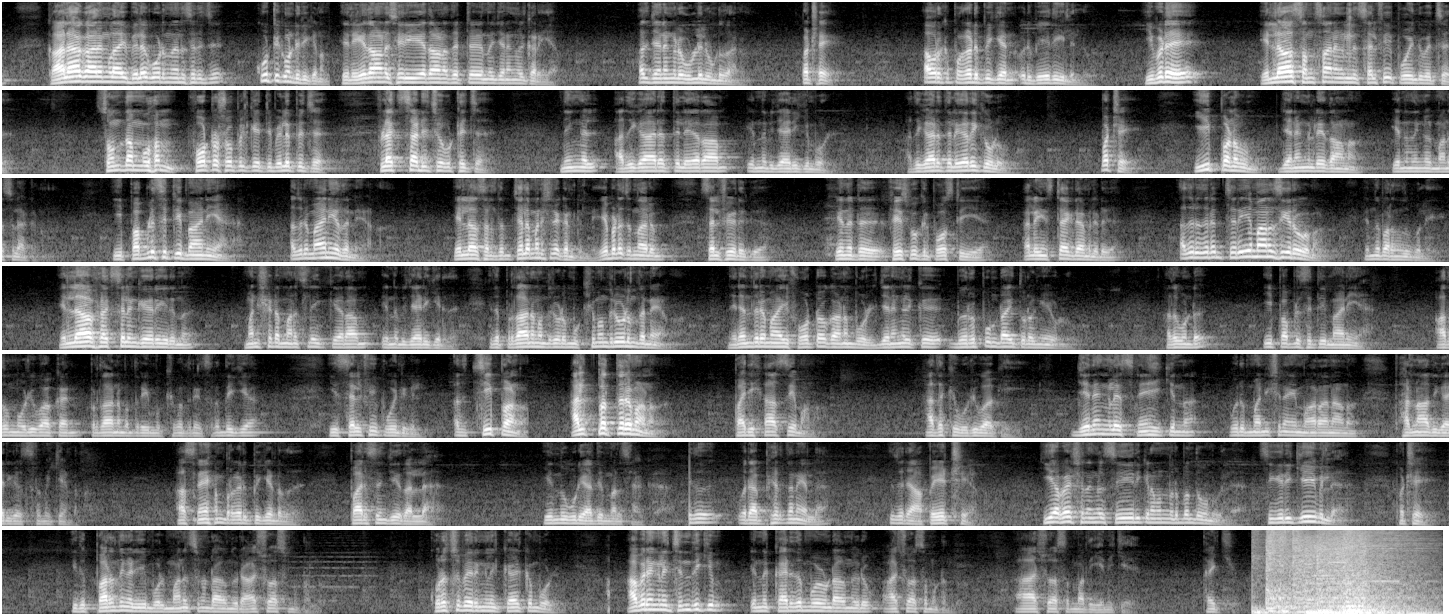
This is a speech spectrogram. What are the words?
കാലാകാലങ്ങളായി വില കൂടുന്നതനുസരിച്ച് കൂട്ടിക്കൊണ്ടിരിക്കണം. ഇതിൽ ഏതാണ് ശരി ഏതാണ് തെറ്റ് എന്ന് ജനങ്ങൾക്കറിയാം. അത് ജനങ്ങളുടെ ഉള്ളിലുണ്ട് താനും. പക്ഷേ അവർക്ക് പ്രകടിപ്പിക്കാൻ ഒരു വേദിയില്ലല്ലോ. ഇവിടെ എല്ലാ സംസ്ഥാനങ്ങളിലും സെൽഫി പോയിന്റ് വെച്ച് സ്വന്തം മുഖം ഫോട്ടോഷോപ്പിൽ കയറ്റി വെളുപ്പിച്ച് ഫ്ലെക്സ് അടിച്ച് ഒട്ടിച്ച് നിങ്ങൾ അധികാരത്തിലേറാം എന്ന് വിചാരിക്കുമ്പോൾ അധികാരത്തിലേറിക്കോളൂ. പക്ഷേ ഈ പണവും ജനങ്ങളുടേതാണ് എന്ന് നിങ്ങൾ മനസ്സിലാക്കണം. ഈ പബ്ലിസിറ്റി മാനിയ അതൊരു മാനിയ തന്നെയാണ്. എല്ലാ സ്ഥലത്തും ചില മനുഷ്യരെ കണ്ടില്ലേ എവിടെ ചെന്നാലും സെൽഫി എടുക്കുക എന്നിട്ട് ഫേസ്ബുക്കിൽ പോസ്റ്റ് ചെയ്യുക അല്ലെങ്കിൽ ഇൻസ്റ്റാഗ്രാമിൽ ഇടുക. അതൊരു തരം ചെറിയ മാനസിക രോഗമാണ് എന്ന് പറഞ്ഞതുപോലെ എല്ലാ ഫ്ലെക്സിലും കയറിയിരുന്ന് മനുഷ്യരുടെ മനസ്സിലേക്ക് കയറാം എന്ന് വിചാരിക്കരുത്. ഇത് പ്രധാനമന്ത്രിയോടും മുഖ്യമന്ത്രിയോടും തന്നെയാണ്. നിരന്തരമായി ഫോട്ടോ കാണുമ്പോൾ ജനങ്ങൾക്ക് വെറുപ്പുണ്ടായി തുടങ്ങിയേ ഉള്ളൂ അതുകൊണ്ട് ഈ പബ്ലിസിറ്റി മാനിയ അതൊന്നും ഒഴിവാക്കാൻ പ്രധാനമന്ത്രിയും മുഖ്യമന്ത്രിയും ശ്രദ്ധിക്കുക. ഈ സെൽഫി പോയിന്റുകൾ അത് ചീപ്പാണ് അല്പത്തരമാണ് പരിഹാസ്യമാണ്. അതൊക്കെ ഒഴിവാക്കി ജനങ്ങളെ സ്നേഹിക്കുന്ന ഒരു മനുഷ്യനായി മാറാനാണ് ഭരണാധികാരികൾ ശ്രമിക്കേണ്ടത്. ആ സ്നേഹം പ്രകടിപ്പിക്കേണ്ടത് പരസ്യം ചെയ്തല്ല എന്നുകൂടി ആദ്യം മനസ്സിലാക്കുക. ഇത് ഒരു അഭ്യർത്ഥനയല്ല ഇതൊരു അപേക്ഷയാണ്. ഈ അപേക്ഷ നിങ്ങൾ സ്വീകരിക്കണമെന്ന് നിർബന്ധമൊന്നുമില്ല സ്വീകരിക്കുകയുമില്ല. പക്ഷേ ഇത് പറഞ്ഞു കഴിയുമ്പോൾ മനസ്സിനുണ്ടാകുന്ന ഒരു ആശ്വാസമുണ്ടല്ലോ കുറച്ച് പേരെങ്കിലും കേൾക്കുമ്പോൾ അവരെങ്കിലും ചിന്തിക്കും എന്ന് കരുതുമ്പോഴുണ്ടാകുന്ന ഒരു ആശ്വാസമുണ്ടല്ലോ. ആ ആശ്വാസം മതി എനിക്ക്. Thank you.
